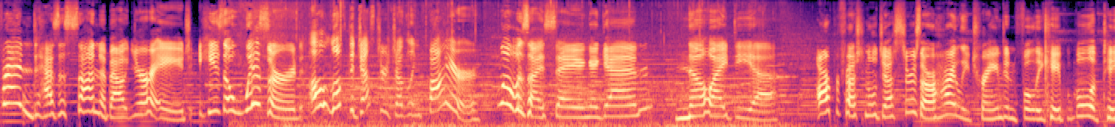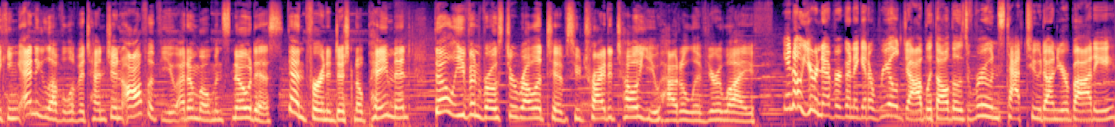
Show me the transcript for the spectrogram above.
friend has a son about your age. He's a wizard. Oh, look, the jester's juggling fire. What was I saying again? No idea. Our professional jesters are highly trained and fully capable of taking any level of attention off of you at a moment's notice. And for an additional payment, they'll even roast your relatives who try to tell you how to live your life. You know, you're never gonna get a real job with all those runes tattooed on your body.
